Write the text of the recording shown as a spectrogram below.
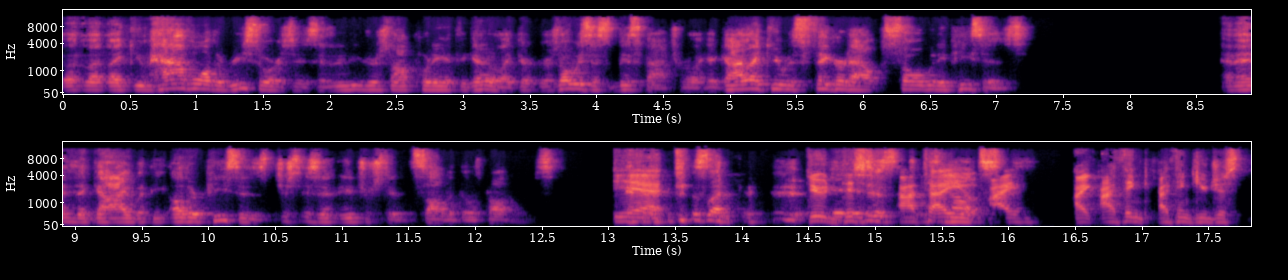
Like you have all the resources and you're just not putting it together. Like there, there's always this mismatch where like a guy like you has figured out so many pieces. And then the guy with the other pieces just isn't interested in solving those problems. Yeah. just like, dude, this is, just, I'll tell you, I, I, I think, I think you just,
